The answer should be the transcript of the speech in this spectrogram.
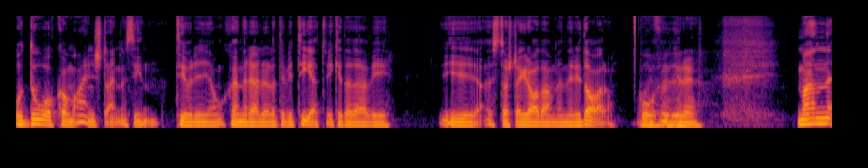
Och då kom Einstein med sin teori om generell relativitet, vilket är det vi i största grad använder idag. Då, Hur på funkar det? Man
